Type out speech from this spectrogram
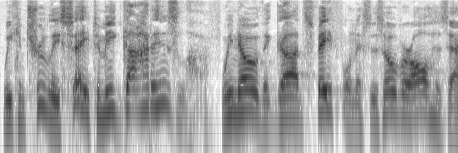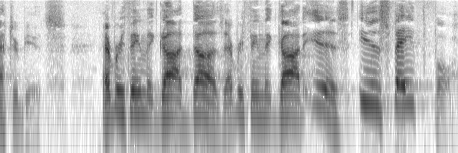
We can truly say, To me, God is love. We know that God's faithfulness is over all his attributes. Everything that God does, everything that God is, is faithful.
